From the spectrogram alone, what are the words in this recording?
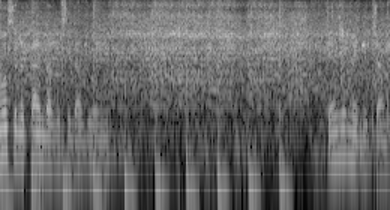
Most of the time WCW. Can you make the jump?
